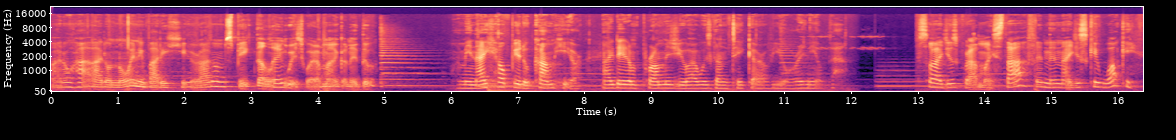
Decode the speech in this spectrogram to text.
I don't have, I don't know anybody here. I don't speak the language. What am I gonna do? I mean, I helped you to come here. I didn't promise you I was gonna take care of you or any of that. So I just grabbed my stuff and then I just kept walking.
